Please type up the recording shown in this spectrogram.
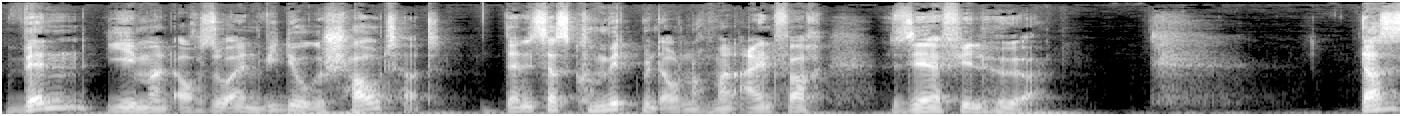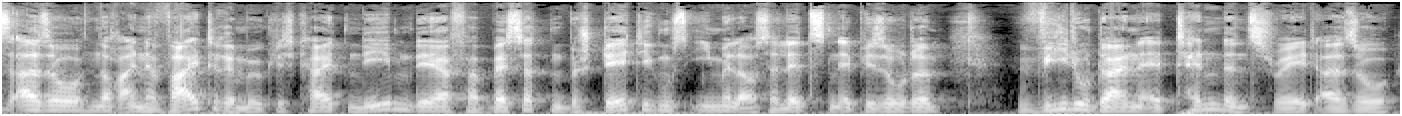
Wenn jemand auch so ein Video geschaut hat, dann ist das Commitment auch nochmal einfach sehr viel höher. Das ist also noch eine weitere Möglichkeit neben der verbesserten Bestätigungs-E-Mail aus der letzten Episode, wie du deine Attendance Rate, also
